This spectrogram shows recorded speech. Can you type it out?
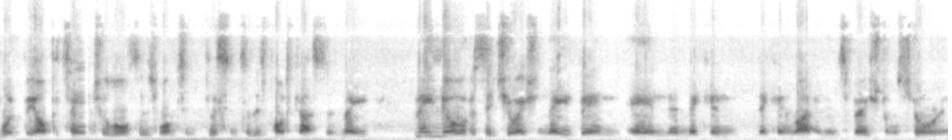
would be, or potential authors wanting to listen to this podcast that may may know of a situation they've been in and they can they can write an inspirational story.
